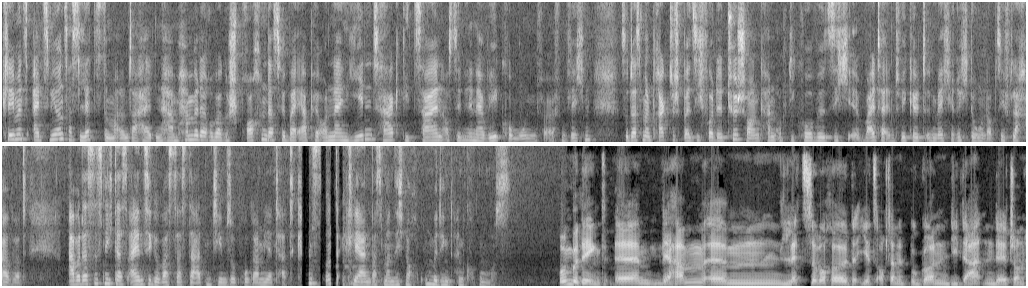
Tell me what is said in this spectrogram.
Clemens, als wir uns das letzte Mal unterhalten haben, haben wir darüber gesprochen, dass wir bei RP Online jeden Tag die Zahlen aus den NRW-Kommunen veröffentlichen, sodass man praktisch bei sich vor der Tür schauen kann, ob die Kurve sich äh, weiterentwickelt, in welche Richtung und ob sie flacher wird. Aber das ist nicht das Einzige, was das Datenteam so programmiert hat. Kannst du uns erklären, was man sich noch unbedingt angucken muss? Unbedingt. Ähm, wir haben ähm, letzte Woche jetzt auch damit begonnen, die Daten der John,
